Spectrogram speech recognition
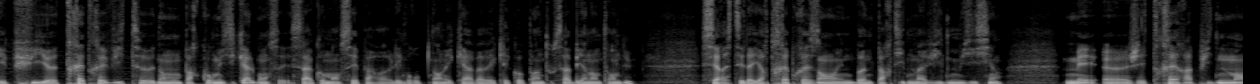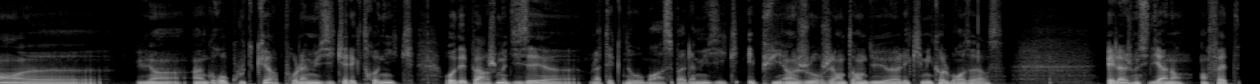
et puis très très vite dans mon parcours musical, bon, ça a commencé par les groupes dans les caves avec les copains, tout ça, bien entendu. C'est resté d'ailleurs très présent une bonne partie de ma vie de musicien. Mais j'ai très rapidement un, gros coup de cœur pour la musique électronique. Au départ, je me disais euh, la techno, bon, c'est pas de la musique. Et puis un jour, j'ai entendu euh, les Chemical Brothers. Et là, je me suis dit ah non, en fait,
